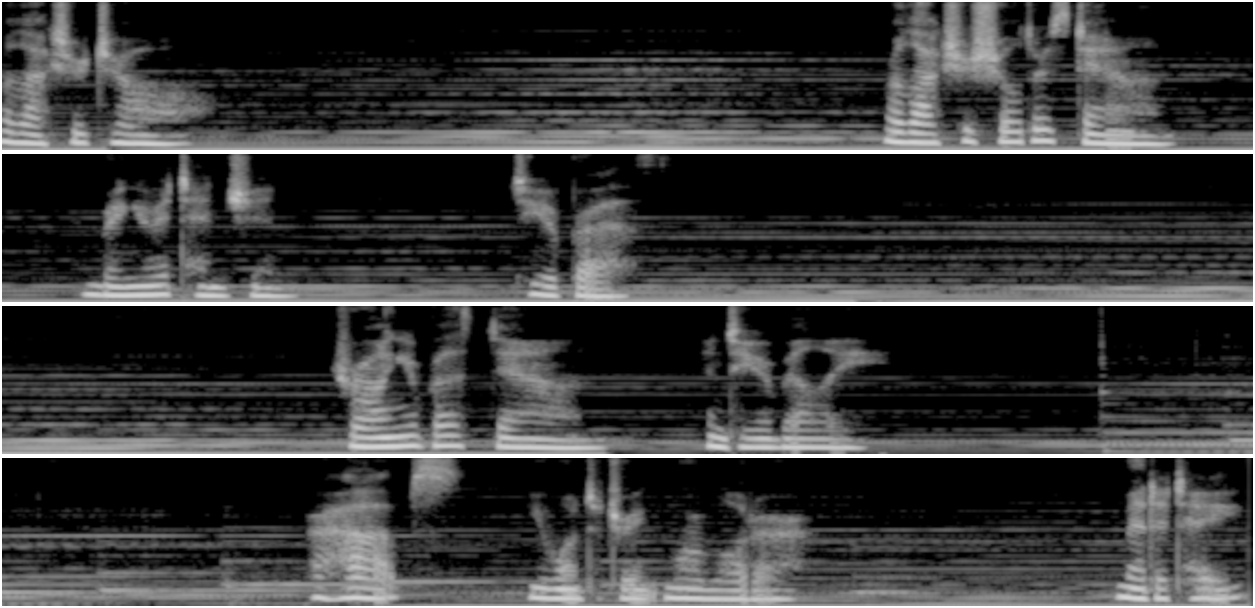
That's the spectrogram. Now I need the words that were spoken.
relax your jaw. Relax your shoulders down and bring your attention to your breath. Drawing your breath down into your belly. Perhaps you want to drink more water, meditate,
